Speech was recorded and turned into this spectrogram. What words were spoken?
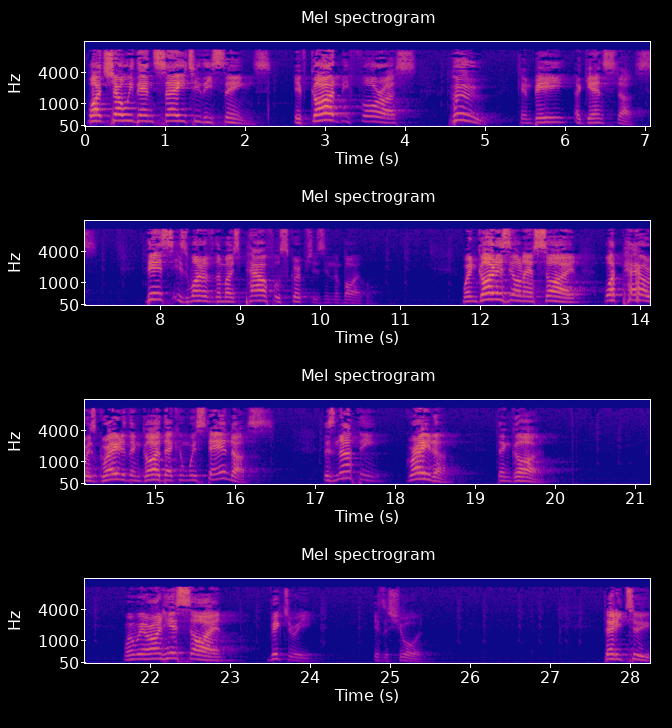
What shall we then say to these things? If God be for us, who can be against us? This is one of the most powerful scriptures in the Bible. When God is on our side, what power is greater than God that can withstand us? There's nothing greater than God. When we are on His side, victory is assured. 32.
